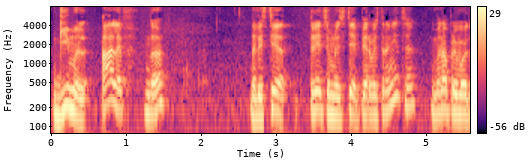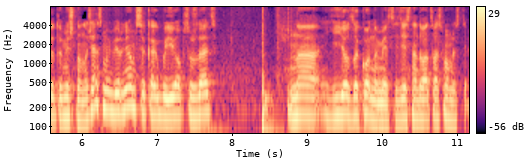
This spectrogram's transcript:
Гимель Алев, да, на листе, третьем листе первой страницы, Гимара приводит эту мишну. Но сейчас мы вернемся, как бы ее обсуждать на ее законном месте, здесь на 28 листе.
